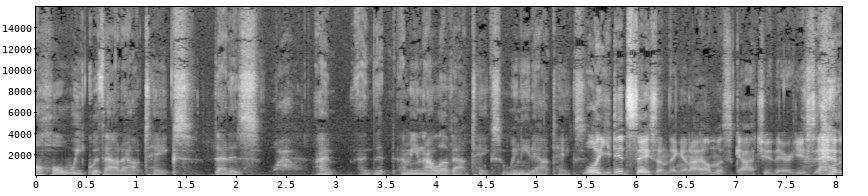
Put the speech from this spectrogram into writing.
A whole week without outtakes. That is wow. I I mean, I love outtakes. We need outtakes. Well, you did say something, and I almost got you there. You said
